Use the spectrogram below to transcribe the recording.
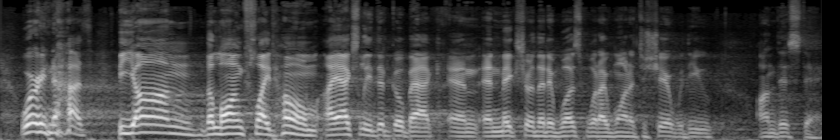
worry not beyond the long flight home, I actually did go back and, and make sure that it was what I wanted to share with you on this day.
